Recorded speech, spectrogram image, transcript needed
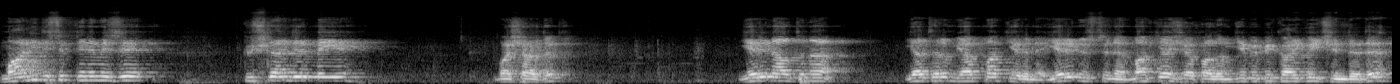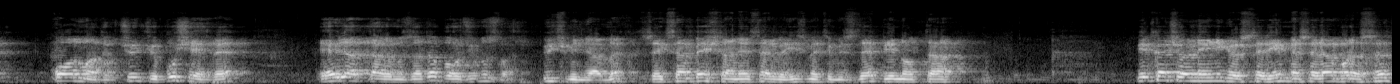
Mali disiplinimizi güçlendirmeyi başardık. Yerin altına yatırım yapmak yerine yerin üstüne makyaj yapalım gibi bir kaygı içinde de olmadık. Çünkü bu şehre evlatlarımıza da borcumuz var. 3 milyarlık 85 tane eser ve hizmetimizde bir nokta Birkaç örneğini göstereyim. Mesela burası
